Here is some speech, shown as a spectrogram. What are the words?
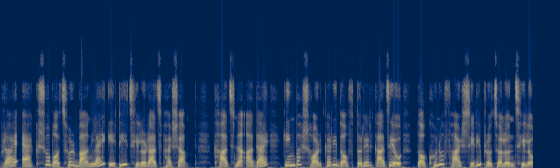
প্রায় একশো বছর বাংলায় এটিই ছিল রাজভাষা। খাজনা আদায় কিংবা সরকারি দফতরের কাজেও তখনও ফার্সিরই প্রচলন ছিল।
